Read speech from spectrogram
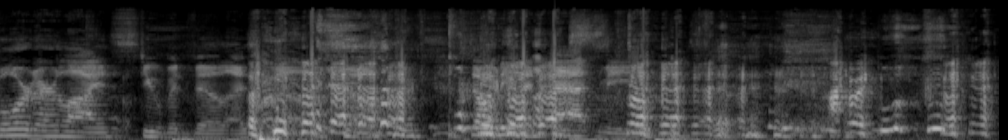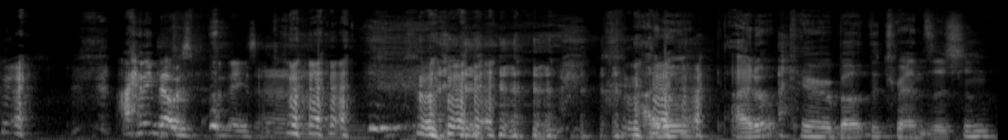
borderline Stupidville as well. So don't even at me. I, would- I think that was amazing. Uh. I don't I don't care about the transition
